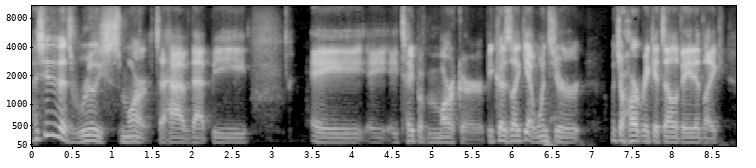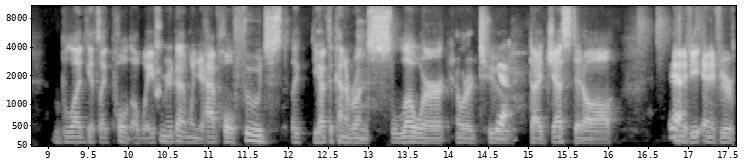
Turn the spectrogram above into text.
I see that that's really smart to have that be a, a, a type of marker because like, yeah, once your, once your heart rate gets elevated, like blood gets like pulled away from your gut. When you have whole foods, like you have to kind of run slower in order to yeah. digest it all. Yeah. And if you, and if you're,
